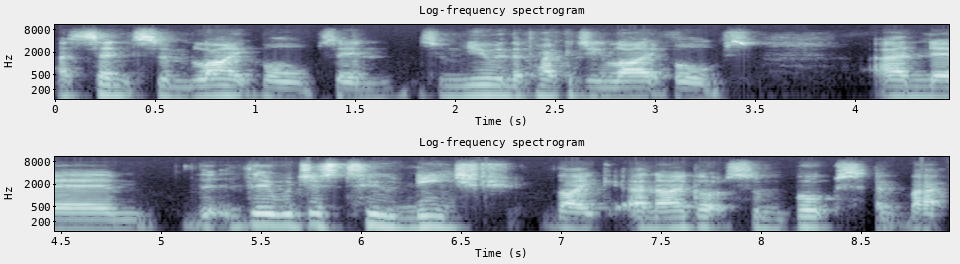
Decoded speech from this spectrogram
I sent some light bulbs in, some new in the packaging light bulbs and um, th- they were just too niche. Like, and I got some books sent back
